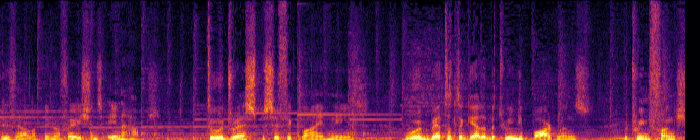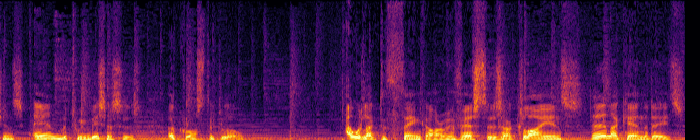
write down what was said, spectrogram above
develop innovations in-house to address specific client needs, work better together between departments, between functions and between businesses across the globe. I would like to thank our investors, our clients and our candidates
